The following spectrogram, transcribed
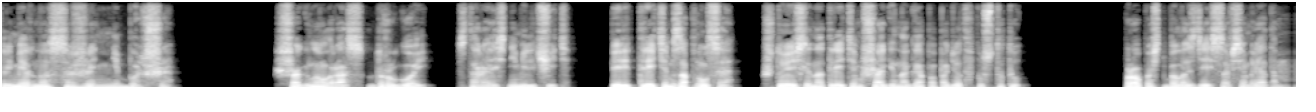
Примерно сажень, не больше. Шагнул раз, другой, стараясь не мельчить. Перед третьим запнулся. Что, если на третьем шаге нога попадет в пустоту? Пропасть была здесь, совсем рядом.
